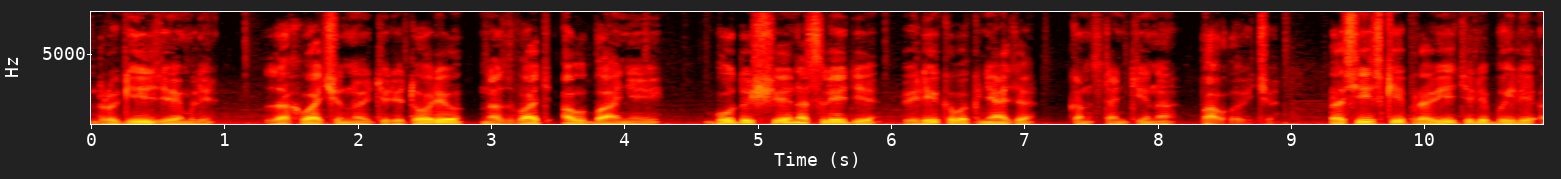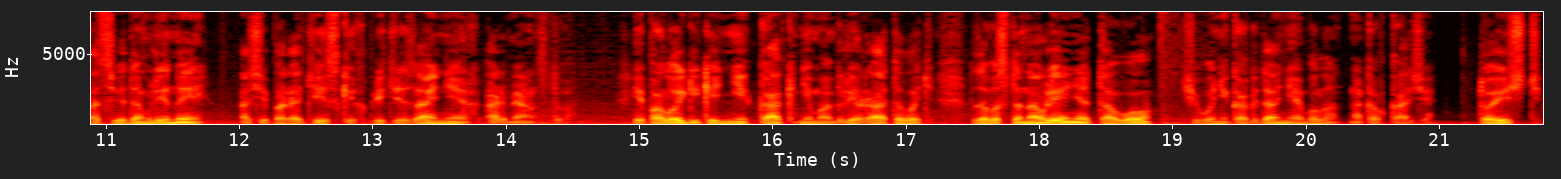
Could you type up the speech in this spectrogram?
другие земли, захваченную территорию назвать Албанией, будущее наследие великого князя Константина Павловича. Российские правители были осведомлены о сепаратистских притязаниях армянства и по логике никак не могли ратовать за восстановление того, чего никогда не было на Кавказе, то есть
